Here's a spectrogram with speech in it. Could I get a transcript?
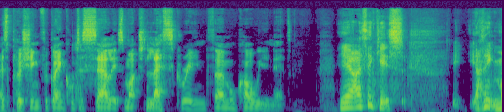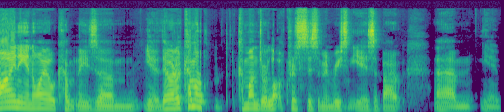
as pushing for Glencore to sell its much less green thermal coal unit. Yeah, I think it's. I think mining and oil companies, um, you know, they come come under a lot of criticism in recent years about, um, you know,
